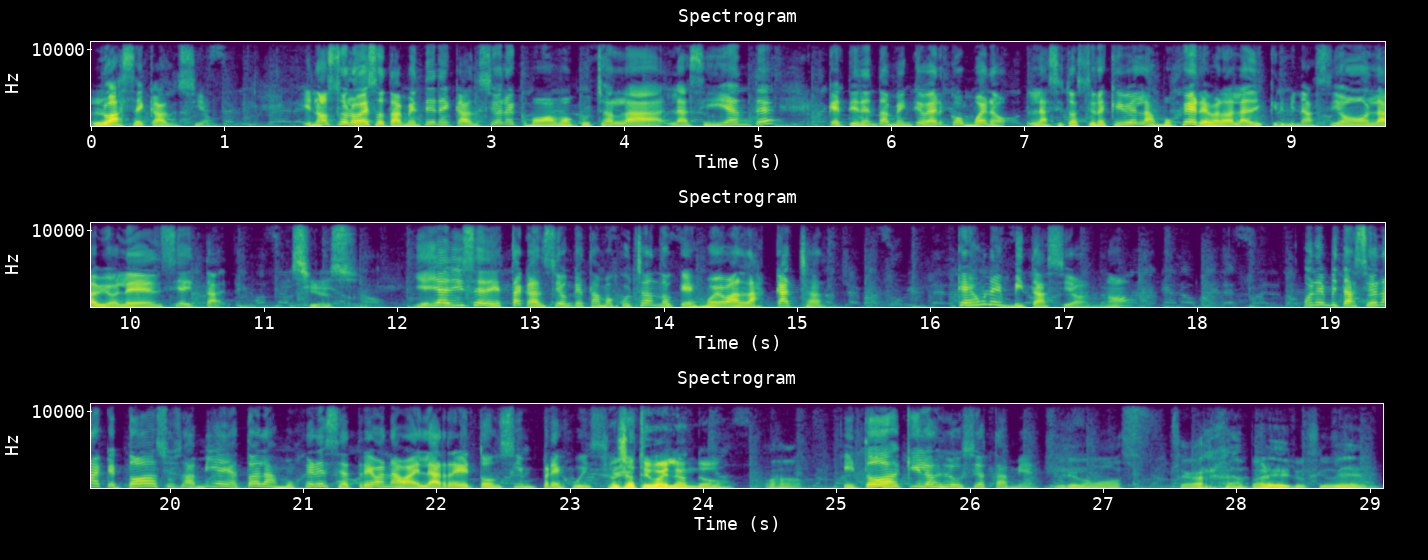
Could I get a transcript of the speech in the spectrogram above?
lo hace canción. Y no solo eso, también tiene canciones, como vamos a escuchar la, la siguiente, que tienen también que ver con, bueno, las situaciones que viven las mujeres, ¿verdad? La discriminación, la violencia y tal. Así es. Y ella dice de esta canción que estamos escuchando, que es Muevan las cachas, que es una invitación, ¿no? Una invitación a que todas sus amigas y a todas las mujeres se atrevan a bailar reggaetón sin prejuicio. Yo ya estoy bailando. Ajá. Y todos aquí los lucios también. Mire cómo se agarra la pared, Lucio, bien.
